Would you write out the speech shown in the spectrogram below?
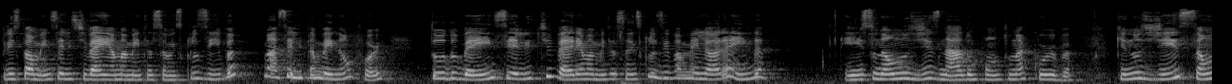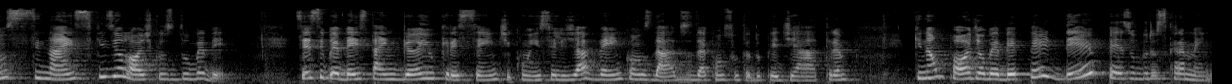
principalmente se ele estiver em amamentação exclusiva, mas se ele também não for, tudo bem se ele tiver em amamentação exclusiva, melhor ainda. E isso não nos diz nada, um ponto na curva. O que nos diz são os sinais fisiológicos do bebê. Se esse bebê está em ganho crescente, com isso ele já vem com os dados da consulta do pediatra, que não pode ao bebê perder peso bruscamente,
